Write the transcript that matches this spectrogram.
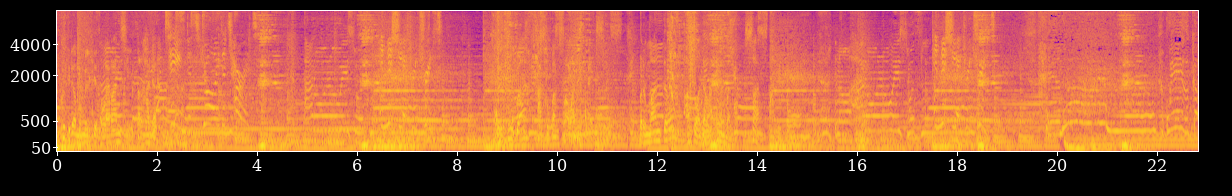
Aku tidak memiliki toleransi terhadap. Berjubah, aku bangsawan Pexley. Bermantel, aku adalah Ember, sang ahli. Initiate retreat! And on we'll go.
